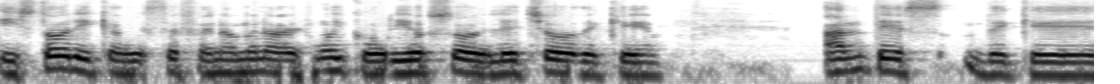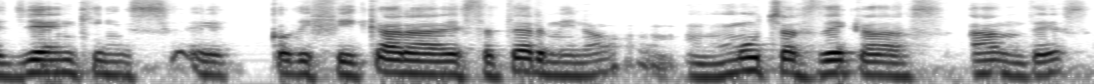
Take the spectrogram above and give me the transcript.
histórica de este fenómeno, es muy curioso el hecho de que antes de que Jenkins eh, codificara este término, muchas décadas antes,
